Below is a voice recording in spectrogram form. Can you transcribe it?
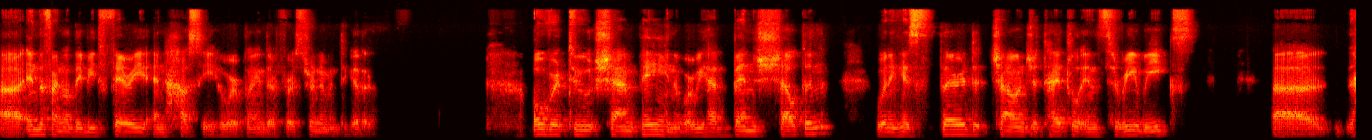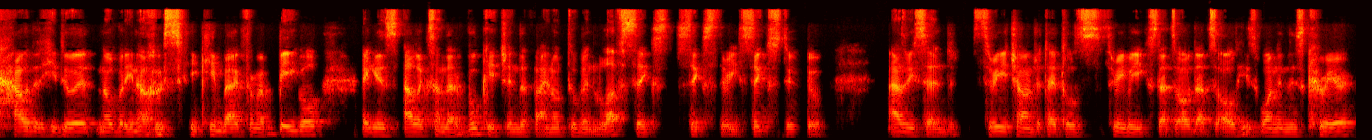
Uh, in the final, they beat Ferry and Hussey, who were playing their first tournament together. Over to Champaign, where we had Ben Shelton winning his third challenger title in three weeks. Uh, how did he do it? Nobody knows. He came back from a bagel against Alexander Vukic in the final to win love 6, 6 3, 6 2. As we said, three challenger titles, three weeks. That's all. That's all he's won in his career.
